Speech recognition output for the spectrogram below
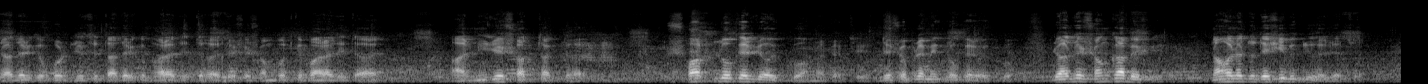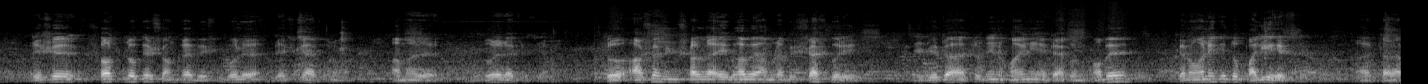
যাদেরকে ভোট দিয়েছে তাদেরকে ভাড়া দিতে হয়, দেশের সম্পদকে ভাড়া দিতে হয়, আর নিজে সৎ থাকতে হয়। সৎ লোকের যে ঐক্য আমরা চাচ্ছি, দেশপ্রেমিক লোকের ঐক্য, যাদের সংখ্যা বেশি, না হলে তো দেশই বিক্রি হয়ে যাচ্ছে দেশে সৎ লোকের সংখ্যা বেশি বলে দেশকে এখনও আমাদের ধরে রেখেছি। তো আসুন ইনশাল্লাহ এইভাবে আমরা বিশ্বাস করি যেটা এতদিন হয়নি এটা এখন হবে। কেন অনেকে তো পালিয়ে গেছে, আর তারা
